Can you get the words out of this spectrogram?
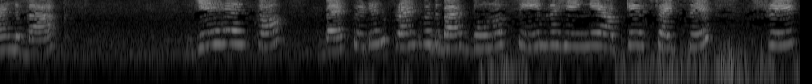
एंड बैक ये है इसका back pattern front with back दोनों सेम रहेंगे आपके इस टाइप से। स्ट्रेट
